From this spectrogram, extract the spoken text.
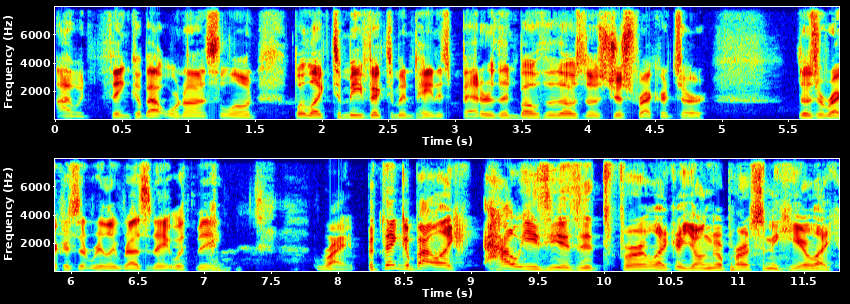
I would think about We're Not Alone, but like to me, Victim in Pain is better than both of those. Those just records are, those are records that really resonate with me. Right. But think about like how easy is it for like a younger person to hear like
